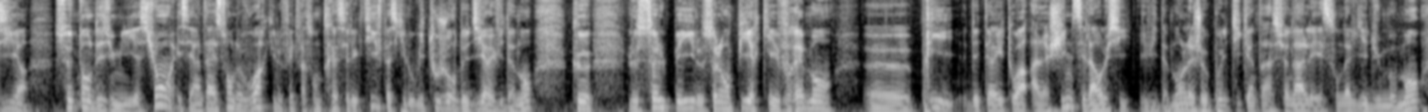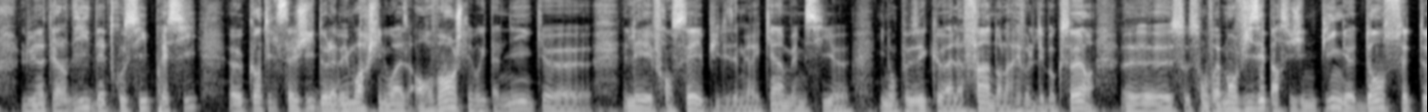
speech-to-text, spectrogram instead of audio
ce temps des humiliations. Et c'est intéressant de voir qu'il le fait de façon très sélective parce qu'il oublie toujours de dire évidemment que le seul pays, le seul empire qui est vraiment euh, pris des territoires à la Chine, c'est la Russie. Évidemment, la géopolitique internationale et son allié du moment lui interdit d'être aussi précis euh, quand il s'agit de la mémoire chinoise. En revanche, les Britanniques, euh, les Français et puis les Américains, même si ils n'ont pesé qu'à la fin dans la révolte des boxeurs, sont vraiment visés par Xi Jinping dans cette,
